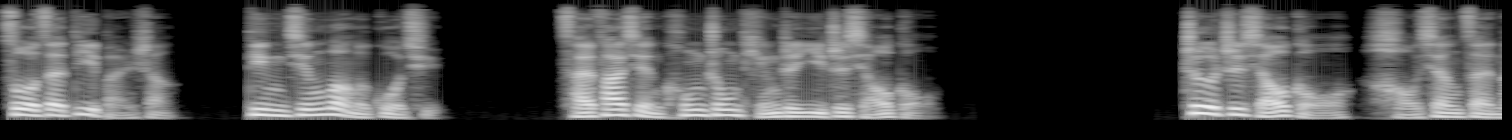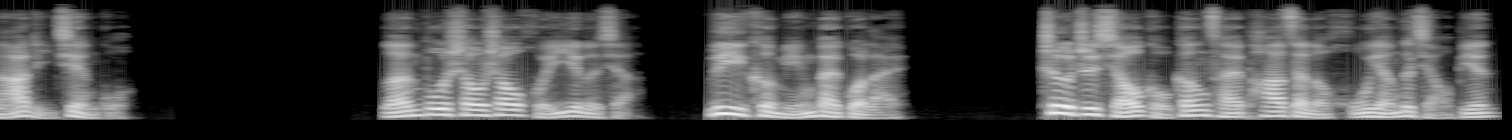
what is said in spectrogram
坐在地板上，定睛望了过去，才发现空中停着一只小狗。这只小狗好像在哪里见过。兰波稍稍回忆了下，立刻明白过来，这只小狗刚才趴在了胡杨的脚边，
